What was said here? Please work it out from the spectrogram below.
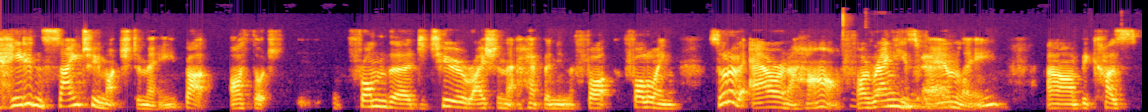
He didn't say too much to me, but I thought from the deterioration that happened in the fo- following sort of hour and a half, I rang his family uh, because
